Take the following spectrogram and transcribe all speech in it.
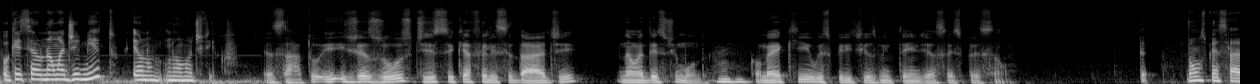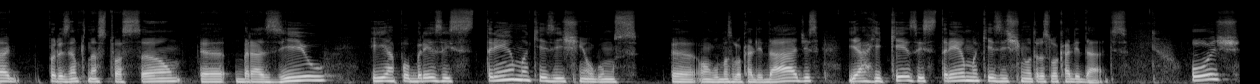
Porque se eu não admito, eu não, não modifico. Exato. E, Jesus disse que a felicidade não é deste mundo. Uhum. Como é que o Espiritismo entende essa expressão? Vamos pensar, por exemplo, na situação eh, Brasil e a pobreza extrema que existe em alguns uh, algumas localidades e a riqueza extrema que existe em outras localidades. Hoje,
